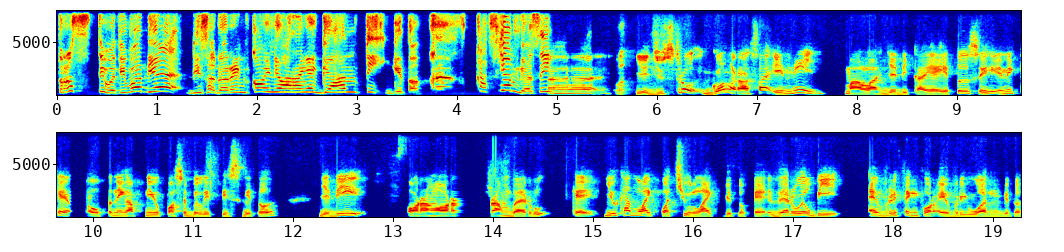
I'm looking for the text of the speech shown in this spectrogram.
Terus tiba-tiba dia disadarin kok ini orangnya ganti gitu. Kasian gak sih? Eh, ya justru gue ngerasa ini malah jadi kayak itu sih. Ini kayak opening up new possibilities gitu. Jadi orang-orang baru kayak you can like what you like gitu. Kayak there will be everything for everyone gitu.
